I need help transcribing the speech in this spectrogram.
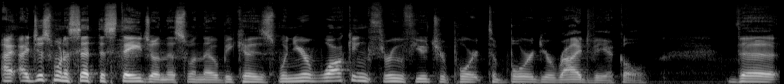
I, I just want to set the stage on this one though, because when you're walking through Futureport to board your ride vehicle, the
